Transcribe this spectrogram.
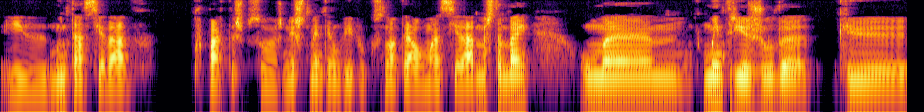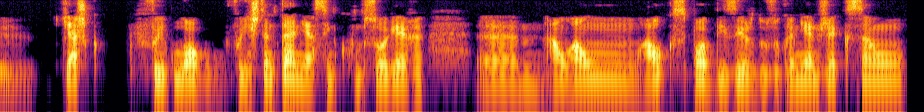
e muita ansiedade por parte das pessoas. Neste momento em Lviv o que se nota é alguma ansiedade, mas também uma, uma entreajuda que, que acho que foi logo, foi instantânea assim que começou a guerra. Há, há um, algo que se pode dizer dos ucranianos é que são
